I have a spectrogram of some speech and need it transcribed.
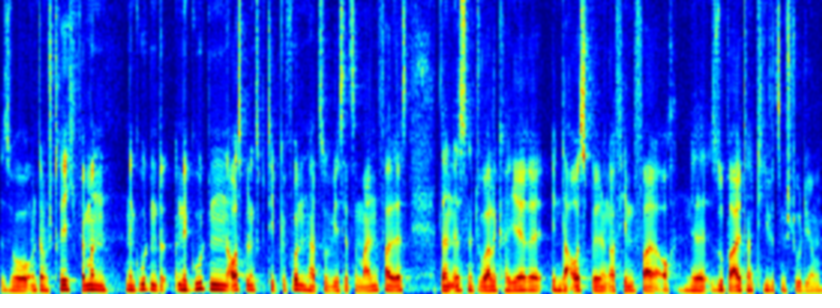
so unterm Strich, wenn man einen guten, einen guten Ausbildungsbetrieb gefunden hat, so wie es jetzt in meinem Fall ist, dann ist eine duale Karriere in der Ausbildung auf jeden Fall auch eine super Alternative zum Studium.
